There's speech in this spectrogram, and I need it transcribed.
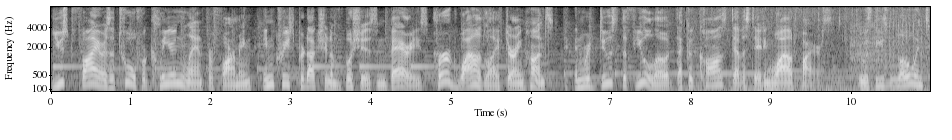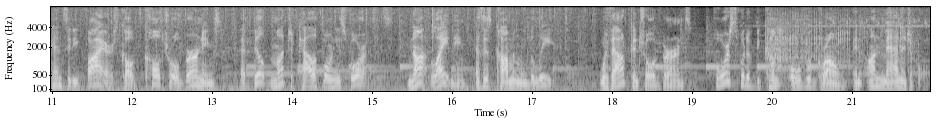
used fire as a tool for clearing land for farming, increased production of bushes and berries, herd wildlife during hunts, and reduced the fuel load that could cause devastating wildfires. It was these low intensity fires, called cultural burnings, that built much of California's forests, not lightning as is commonly believed. Without controlled burns, forests would have become overgrown and unmanageable.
